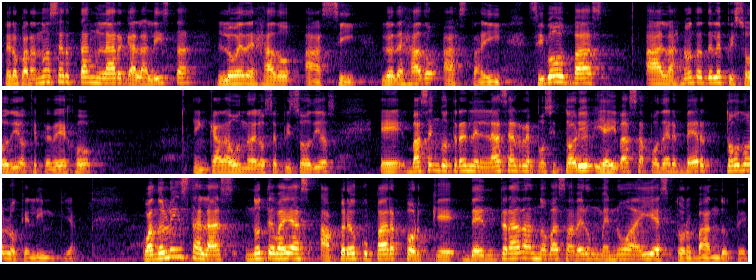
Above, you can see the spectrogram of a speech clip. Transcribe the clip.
pero para no hacer tan larga la lista, lo he dejado así, lo he dejado hasta ahí. Si vos vas a las notas del episodio que te dejo en cada uno de los episodios, eh, vas a encontrar el enlace al repositorio y ahí vas a poder ver todo lo que limpia. Cuando lo instalas, no te vayas a preocupar porque de entrada no vas a ver un menú ahí estorbándote.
